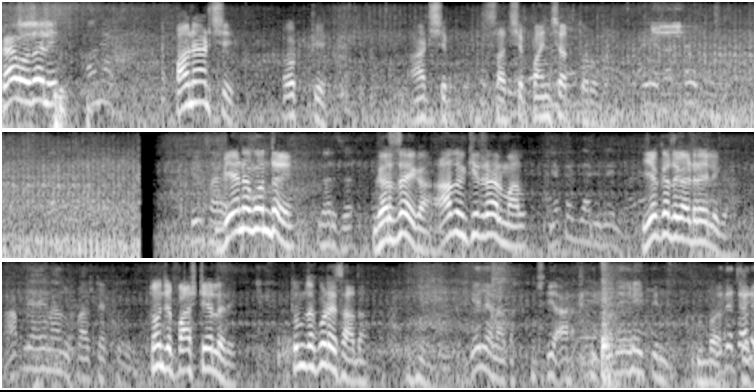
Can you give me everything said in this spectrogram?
काय भाव झाली? पावणे आठशे. ओके. आठशे सातशे पंच्याहत्तर रुपये. बियाणं कोणतं आहे? घरचं. घरचं आहे का? अजून किती राहील माल? एकच गाडी राहिली. एकच गाडी राहिली का? आपली आहे ना अजून फास्ट ट्रॅक्टर. तुमचे पाच टेलर आहे. तुमचं कुठे आहे साधा? गेले ना आता. उद्या येतील बरं उद्या चालू.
